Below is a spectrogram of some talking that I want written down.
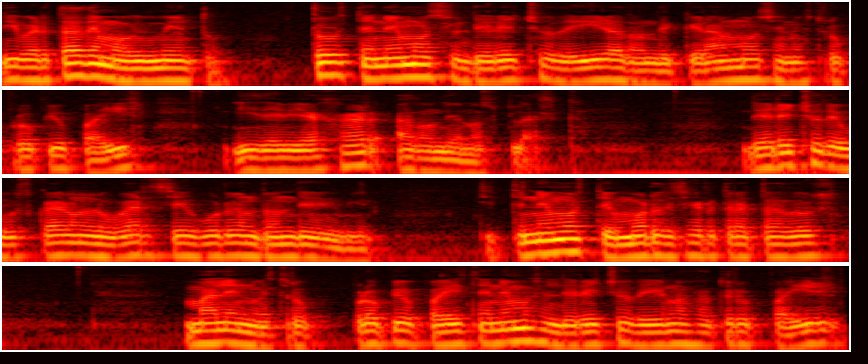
Libertad de movimiento. Todos tenemos el derecho de ir a donde queramos en nuestro propio país y de viajar a donde nos plazca. Derecho de buscar un lugar seguro en donde vivir. Si tenemos temor de ser tratados mal en nuestro propio país, tenemos el derecho de irnos a otro país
